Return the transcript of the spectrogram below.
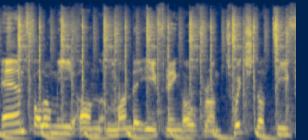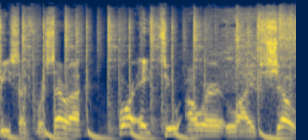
and follow me on Monday evening over on twitch.tv slash for a two hour live show.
